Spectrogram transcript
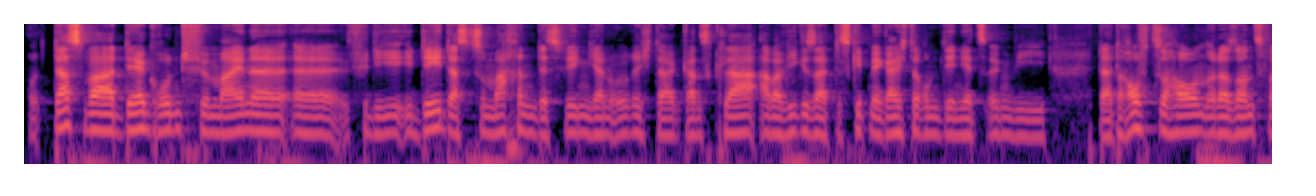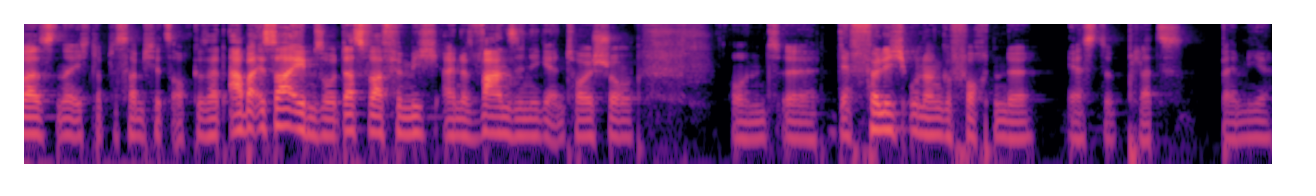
Und das war der Grund für meine, äh, für die Idee, das zu machen. Deswegen Jan Ulrich da ganz klar. Aber wie gesagt, es geht mir gar nicht darum, den jetzt irgendwie da drauf zu hauen oder sonst was. Ne? Ich glaube, das habe ich jetzt auch gesagt. Aber es war eben so. Das war für mich eine wahnsinnige Enttäuschung. Und äh, der völlig unangefochtene erste Platz bei mir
